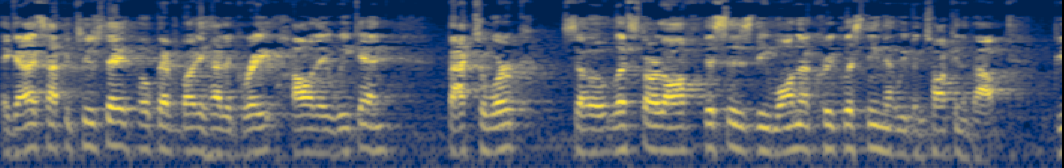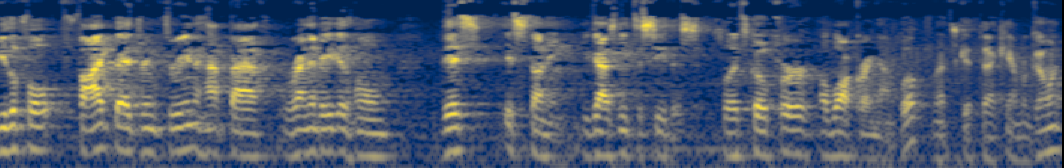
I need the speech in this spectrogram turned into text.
Hey guys, happy Tuesday. Hope everybody had a great holiday weekend. Back to work. So let's start off. This is the Walnut Creek listing that we've been talking about. Beautiful five bedroom, three and a half bath, renovated home. This is stunning. You guys need to see this. So let's go for a walk right now. Well, let's get that camera going.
